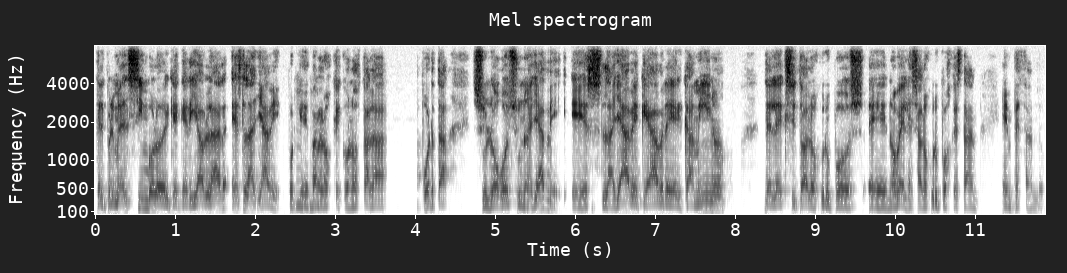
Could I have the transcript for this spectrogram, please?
el primer símbolo del que quería hablar es la llave, porque para los que conozcan la puerta, su logo es una llave, es la llave que abre el camino del éxito a los grupos eh, noveles, a los grupos que están empezando.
